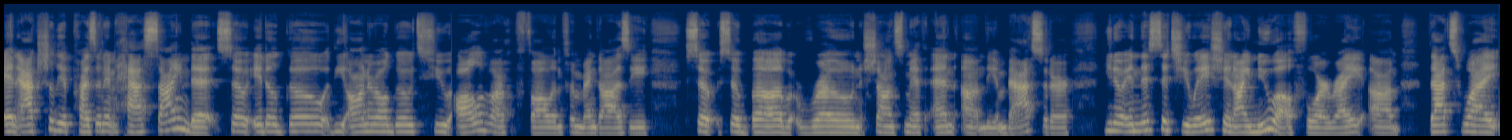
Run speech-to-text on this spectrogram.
and actually the president has signed it so it'll go the honor will go to all of our fallen from benghazi so so bub Rone sean smith and um, the ambassador you know in this situation i knew all four right? Um, that's why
